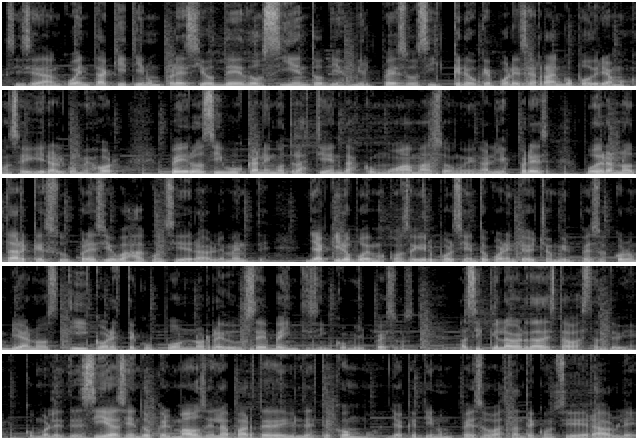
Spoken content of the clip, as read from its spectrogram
Si se dan cuenta aquí tiene un precio de 210 mil pesos y creo que por ese rango podríamos conseguir algo mejor. Pero si buscan en otras tiendas como Amazon o en AliExpress podrán notar que su precio baja considerablemente. Ya aquí lo podemos conseguir por 148 mil pesos colombianos y con este cupón nos reduce 25 mil pesos. Así que la verdad está bastante bien. Como les decía, siento que el mouse es la parte débil de este combo, ya que tiene un peso bastante considerable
